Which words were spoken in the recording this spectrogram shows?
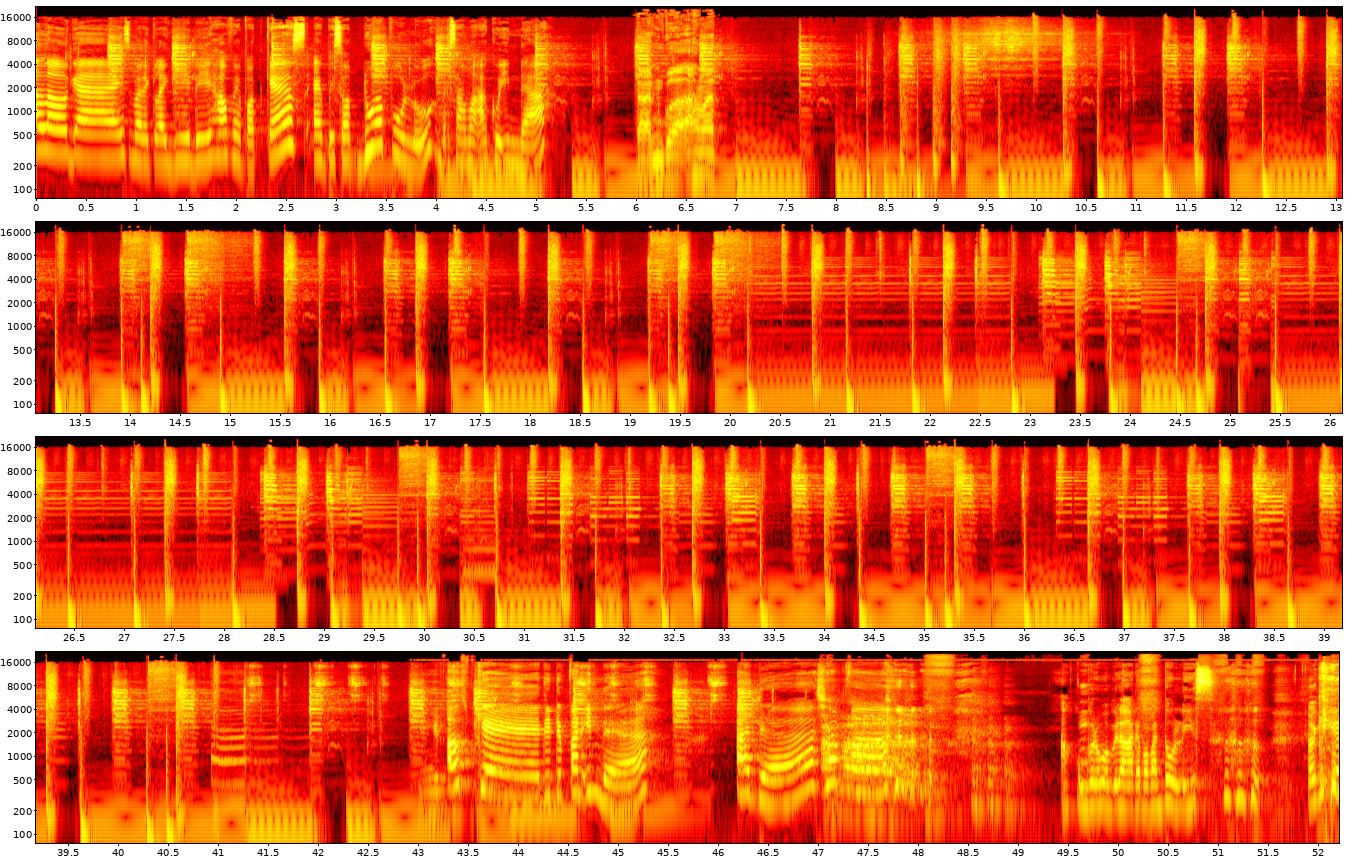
Halo guys, balik lagi di Halfway Podcast episode 20 bersama aku Indah. Dan gua Ahmad. Ada siapa? aku baru mau bilang ada papan tulis. Oke.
